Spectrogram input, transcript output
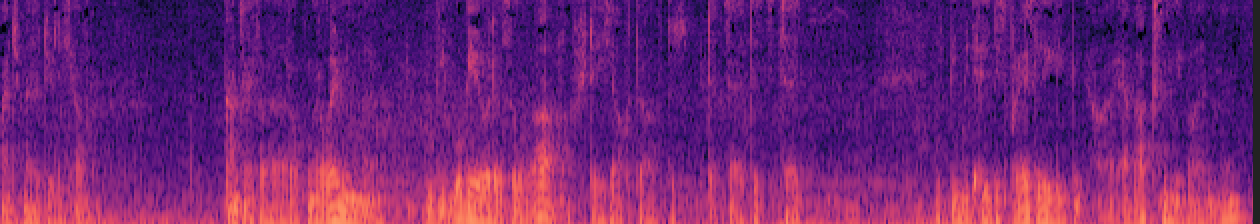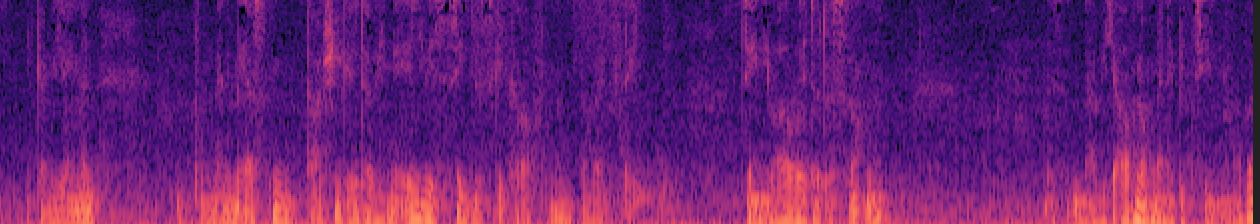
Manchmal natürlich auch ganz einfach eine Rock'n'Roll-Nummer, Boogie Woogie oder so, ah, stehe ich auch drauf. Das mit der Zeit, ist die Zeit. Ich bin mit Elvis Presley erwachsen geworden. Ne? Ich kann mich erinnern, von meinem ersten Taschengeld habe ich mir Elvis-Singles gekauft. Ne? Da war ich vielleicht zehn Jahre alt oder so. Ne? Das, da habe ich auch noch meine Beziehung. Aber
